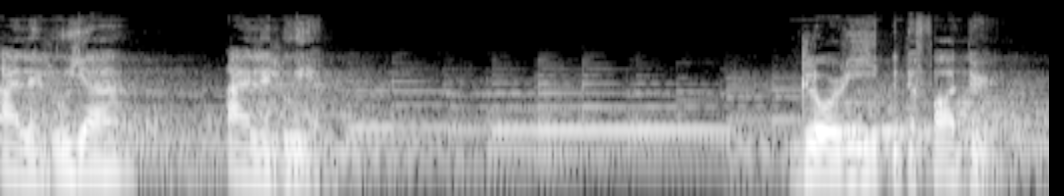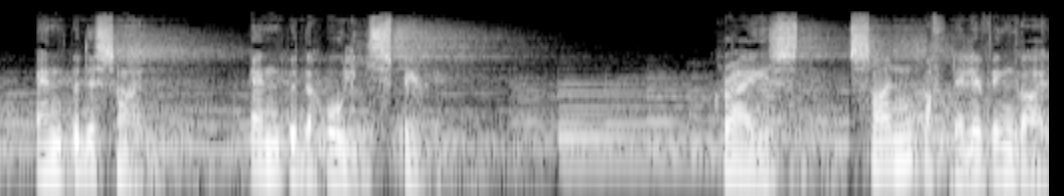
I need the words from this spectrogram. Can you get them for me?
Alleluia, Alleluia. Glory to the Father, and to the Son, and to the Holy Spirit. Christ, Son of the living God,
